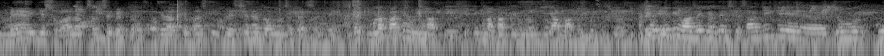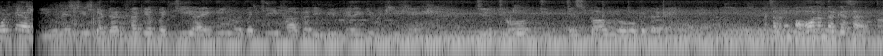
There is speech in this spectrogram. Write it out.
मैं ये सवाल आप सबसे करता हूँ। अगर आपके पास कोई क्वेश्चन है तो आप मुझसे कर सकते हैं। मुलाकातें हुई आपकी कितनी मुलाकातें हुई क्या बात हुई? अच्छा ये भी वाजे कर दें इसके साथ ही कि जो कोर्ट में उन्हें इस चीज़ का डर था कि अब बच्ची आएगी और बच्ची आकर रिवील करेगी वो चीज़ें जो जिसका उन लोगों को डर है। अच्छा वो माहौल अंदर कैसा है?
